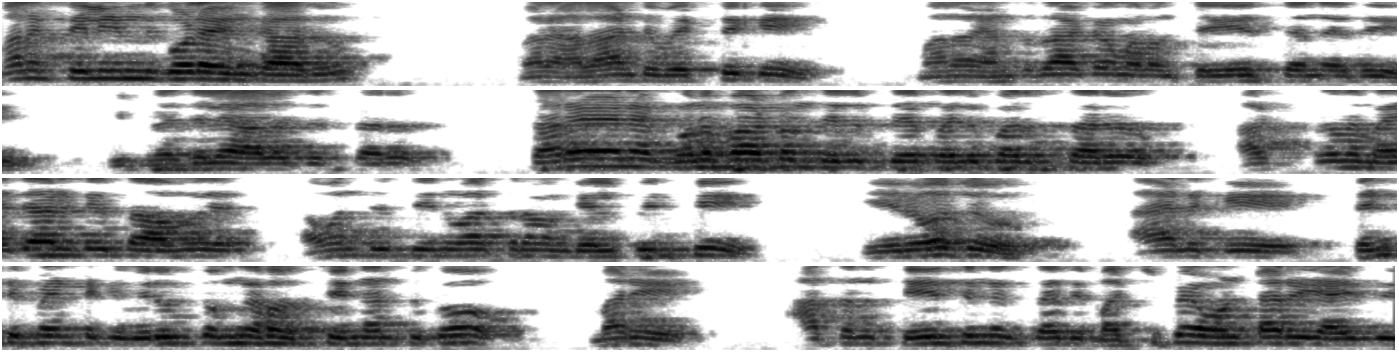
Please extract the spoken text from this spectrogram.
మనకు తెలియంది కూడా ఏం కాదు. మరి అలాంటి వ్యక్తికి మనం ఎంత దాకా మనం చేయొచ్చు అనేది ఈ ప్రజలే ఆలోచిస్తారు. సరైన గుణపాఠం తెలిపితే బలిపరుస్తారు అక్కడ మెజారిటీతో అవ అవంతి శ్రీనివాసరావు గెలిపించి ఈరోజు ఆయనకి సెంటిమెంట్కి విరుద్ధంగా వచ్చినందుకో మరి అతను చేసిన అది మర్చిపోయి ఉంటారు ఈ ఐదు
